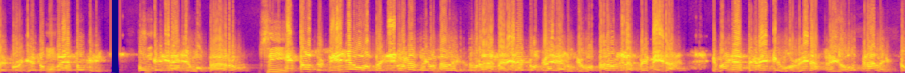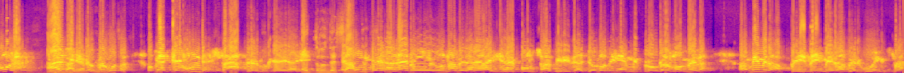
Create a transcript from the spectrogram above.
del proyecto. ¿Tú sabes por qué? Porque ya ellos votaron. Sí. Entonces, si ellos votan en una segunda lectura de manera contraria a lo que votaron en la primera, van a tener que volver a hacer otra lectura. Ay, vaya, o sea, que es un desastre lo que hay ahí. Es un desastre. Es un verdadero, una verdadera irresponsabilidad. Yo lo dije en mi programa. Me da, a mí me da pena y me da vergüenza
